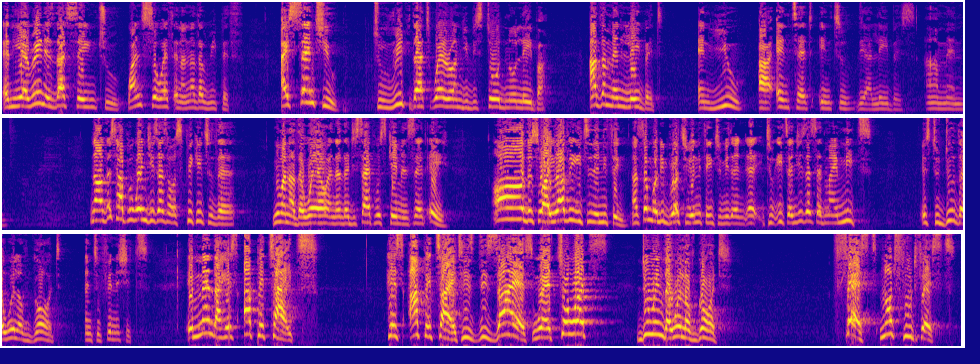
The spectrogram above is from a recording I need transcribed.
And herein is that saying true one soweth and another reapeth. I sent you to reap that whereon you bestowed no labor. Other men labored, and you are entered into their labors. Amen. Amen. Now, this happened when Jesus was speaking to the woman at the well, and then the disciples came and said, Hey, all this while you haven't eaten anything. Has somebody brought you anything to, meet and, uh, to eat? And Jesus said, My meat is to do the will of God and to finish it. It meant that his appetite, his appetite, his desires were towards doing the will of God first, not food first.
